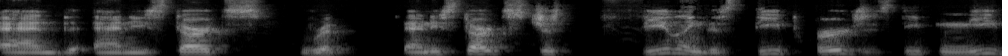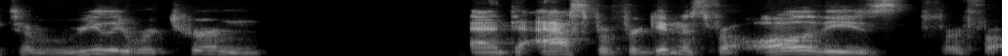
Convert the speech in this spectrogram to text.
and and he starts and he starts just feeling this deep urge, this deep need to really return and to ask for forgiveness for all of these for, for,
